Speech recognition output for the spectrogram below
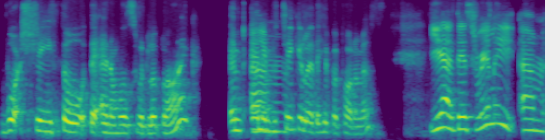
what she thought the animals would look like? And, and um, in particular, the hippopotamus? Yeah, there's really um,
